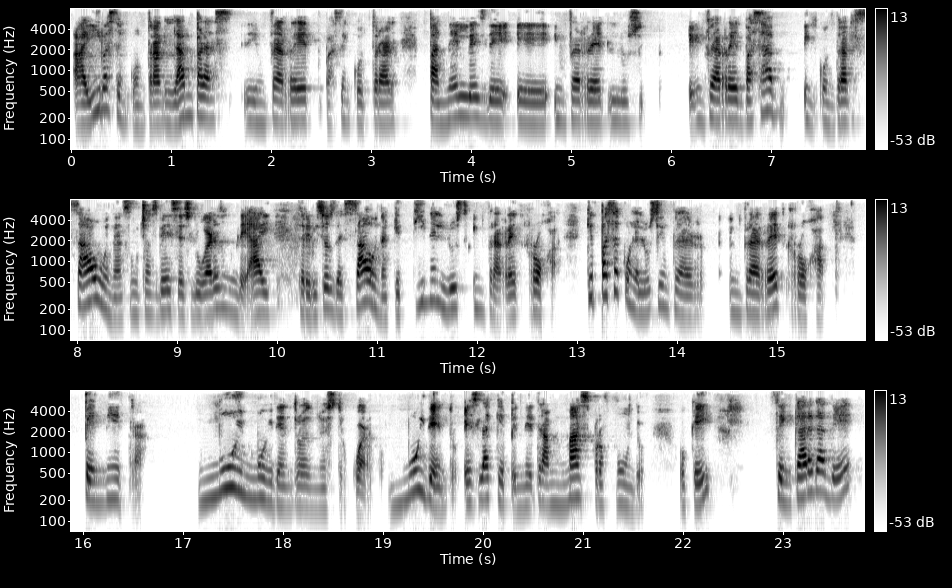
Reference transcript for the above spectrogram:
Ahí vas a encontrar lámparas de infrared, vas a encontrar paneles de eh, infrared, luz infrared, vas a encontrar saunas muchas veces, lugares donde hay servicios de sauna que tienen luz infrared roja. ¿Qué pasa con la luz infrared roja? Penetra muy, muy dentro de nuestro cuerpo, muy dentro, es la que penetra más profundo, ¿ok? Se encarga de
